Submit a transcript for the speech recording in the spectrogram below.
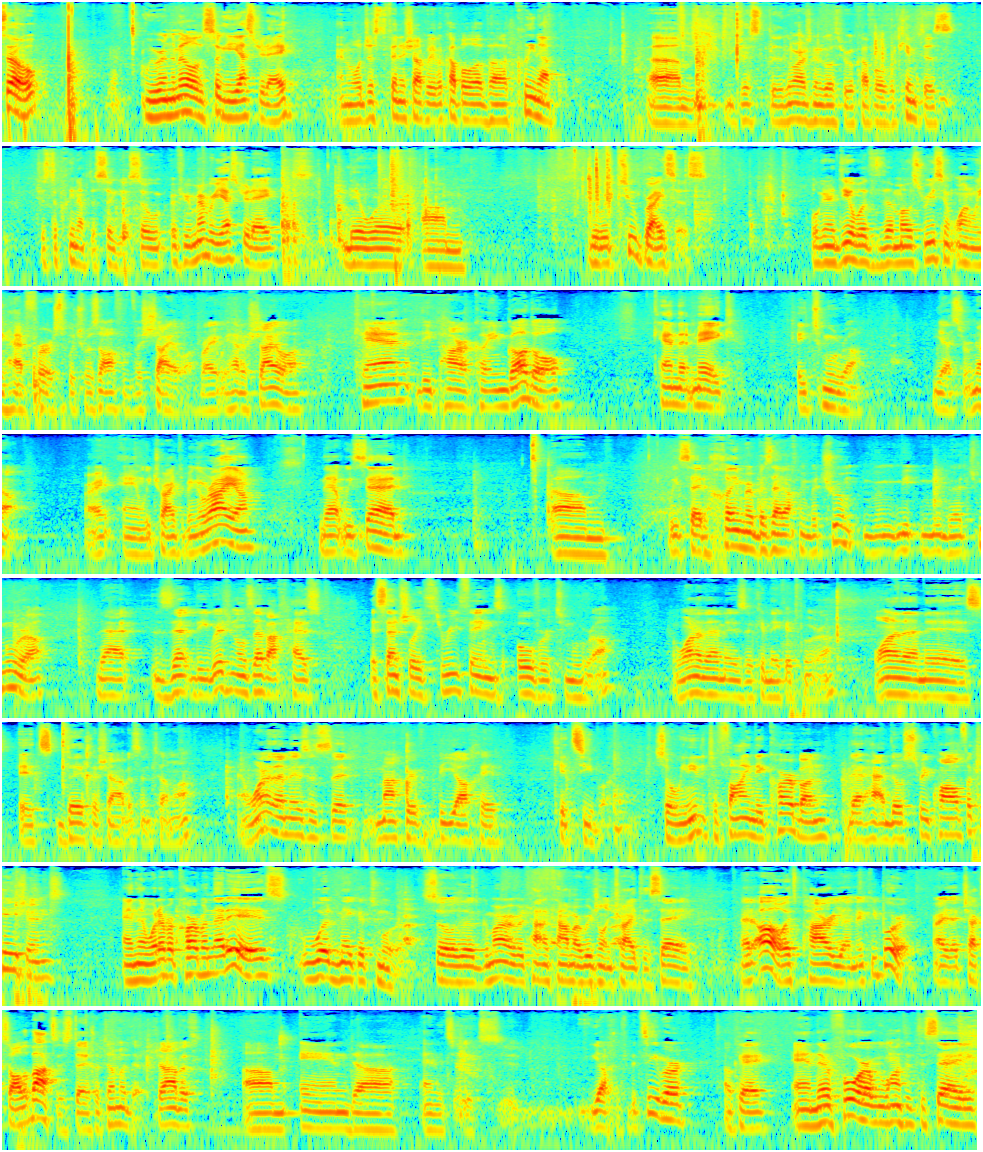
so we were in the middle of the sugya yesterday, and we'll just finish up. We have a couple of uh, cleanup. Um, just the Gemara is going to go through a couple of the kimtas, just to clean up the sugya. So if you remember yesterday, there were um, there were two brises. We're going to deal with the most recent one we had first, which was off of a shaila, right? We had a shaila. Can the par kain gadol, can that make a tmura? Yes or no? Right? And we tried to bring a raya that we said, um, we said chaymer bezevach that the original zevach has essentially three things over tmura. One of them is it can make a tmura. One of them is it's Deicha Shabbos and Tama. And one of them is it's that Makriv Biyachid Kitzibur. So we needed to find a carbon that had those three qualifications, and then whatever carbon that is would make a Tmura. So the Gemara of Tanakama originally tried to say that, oh, it's Par Yom right? That checks all the boxes. Deicha Tama, Deicha Shabbos. Um, and, uh, and it's, it's Yachid Kitzibur, okay? And therefore, we wanted to say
